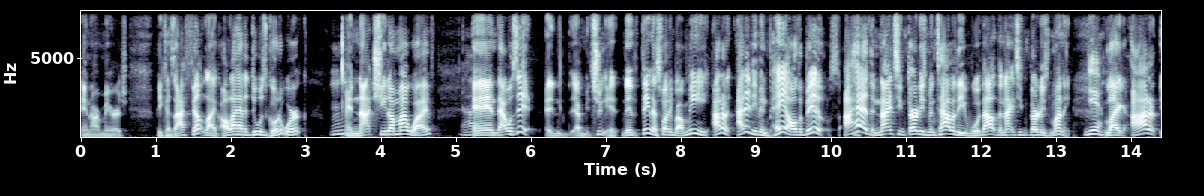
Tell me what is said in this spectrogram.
in our marriage because I felt like all I had to do was go to work Mm-hmm. and not cheat on my wife, uh-huh. and that was it. And I mean, shoot, and the thing that's funny about me, I don't, I didn't even pay all the bills. I had the 1930s mentality without the 1930s money. Yeah. like I, don't-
